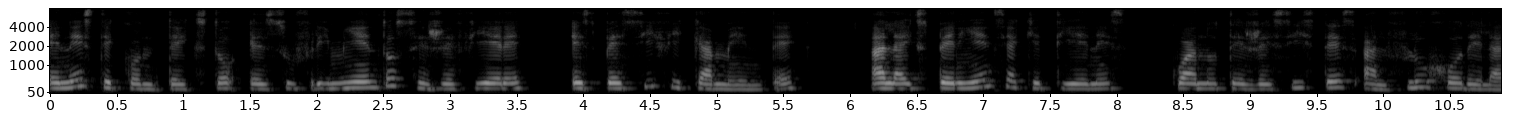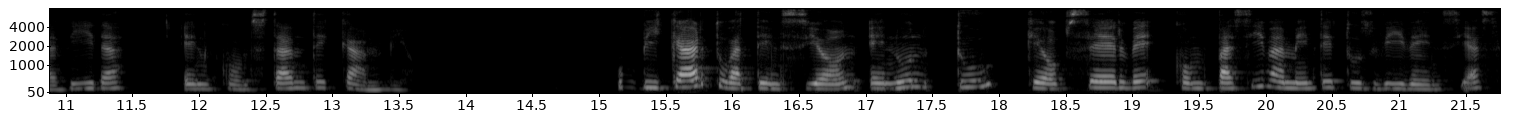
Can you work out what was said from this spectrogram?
En este contexto, el sufrimiento se refiere específicamente a la experiencia que tienes cuando te resistes al flujo de la vida en constante cambio. Ubicar tu atención en un tú que observe compasivamente tus vivencias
